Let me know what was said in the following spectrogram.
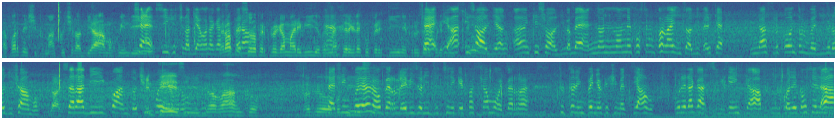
A parte il chip manco ce l'abbiamo, quindi. cioè sì che ce l'abbiamo ragazzi, però però, per solo per programmare video, per Eh. mettere le copertine, per usare cioè, quelle i, soldi, an- anche i soldi, vabbè, non, non ne possiamo parlare di soldi perché il nostro conto, ve ve lo diciamo, Dai. sarà di quanto? 5 euro? Centesimi, no, manco. Proprio Cioè 5 pochissimi. euro per le visualizzazioni che facciamo e per tutto l'impegno che ci mettiamo. Pure ragazzi, il game capture, quelle cose là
